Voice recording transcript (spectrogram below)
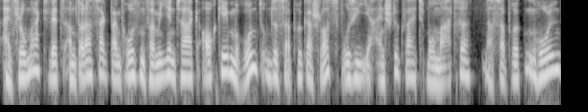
Ein Flohmarkt wird es am Donnerstag beim großen Familientag auch geben, rund um das Saarbrücker Schloss, wo Sie ja ein Stück weit Montmartre nach Saarbrücken holen.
